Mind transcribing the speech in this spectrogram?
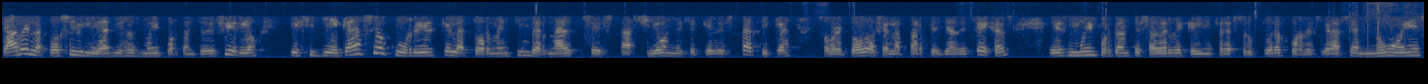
Cabe la posibilidad, y eso es muy importante decirlo, que si llegase a ocurrir que la tormenta invernal se estacione, se quede estática, sobre todo hacia la parte ya de Texas, es muy importante saber de que la infraestructura, por desgracia, no es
